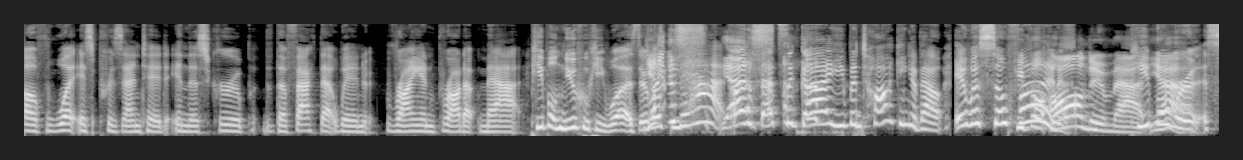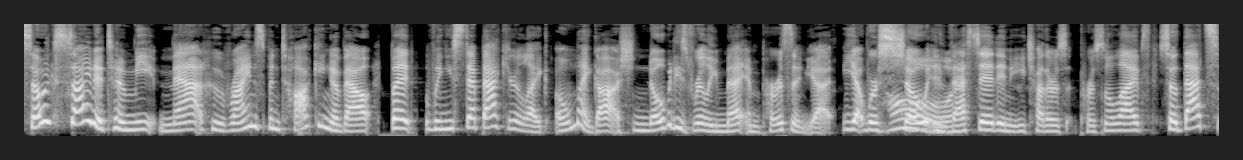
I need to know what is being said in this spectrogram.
of what is presented in this group. The fact that when Ryan brought up Matt, people knew who he was. They're like, Matt, oh, yes. oh, that's the guy you've been talking about. It was so fun. People all knew Matt. People yeah. were so excited to meet Matt, who Ryan's been talking about. But when you step back, you're like, oh my gosh, nobody's really met in person yet. Yet we're so Oh. invested in each other's personal lives. So that's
